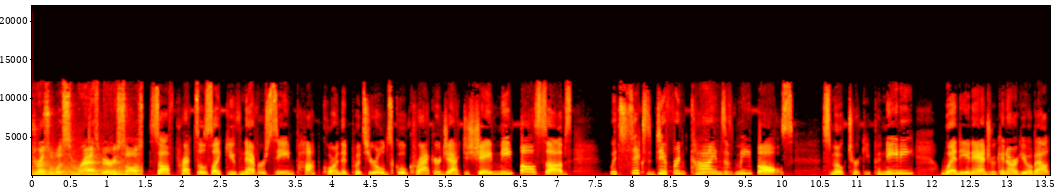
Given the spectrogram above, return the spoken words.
drizzle with some raspberry sauce. Soft pretzels like you've never seen, popcorn that puts your old school cracker jack to shame, meatball subs with six different kinds of meatballs. Smoked turkey panini. Wendy and Andrew can argue about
